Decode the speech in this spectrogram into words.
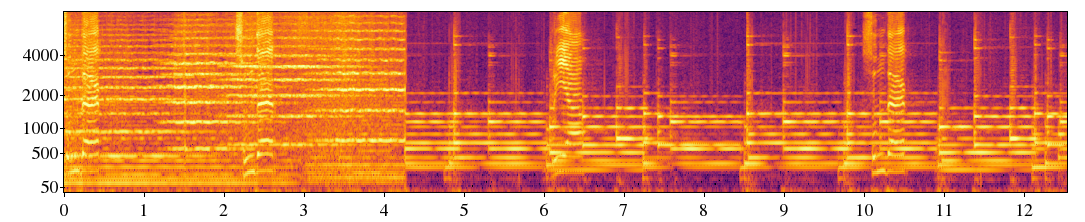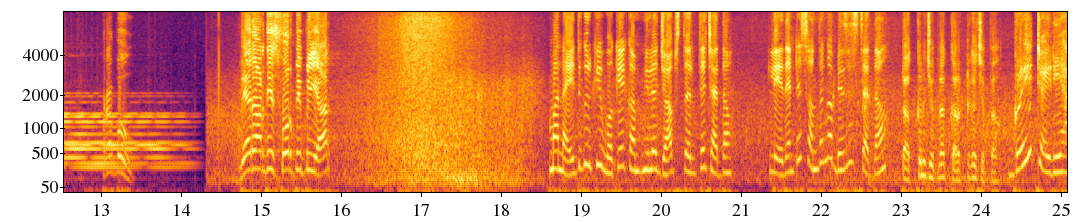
Sundar, Sundar, Priya, Sundar, Prabhu. Where are these four people here? మన ఐదుగురికి ఒకే కంపెనీలో జాబ్స్ దొరికితే చేద్దాం. లేదంటే సొంతంగా బిజినెస్ చేద్దాం. టక్కుని చెప్పినా కరెక్ట్గా చెప్పావు. గ్రేట్ ఐడియా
